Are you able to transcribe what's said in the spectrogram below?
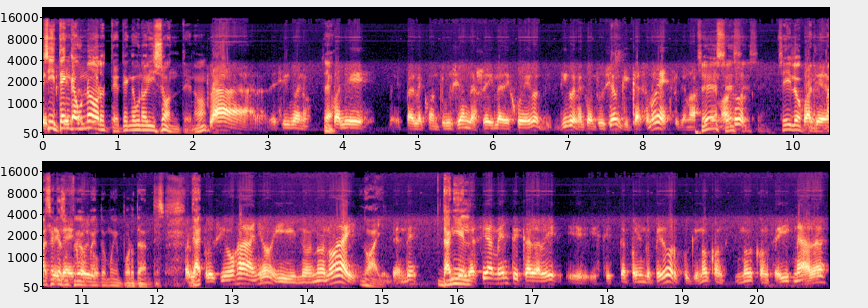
Sí, tenga un norte, tenga un horizonte, ¿no? Claro, decir, bueno, cuál es para la construcción las reglas de juego, digo en la construcción, que el caso nuestro, que no sí, sí, sí, sí, sí. lo que pasa es que ha sufrido momentos muy importantes. Para los próximos años y no, no, no hay. No hay. ¿Entendés? Daniel. Desgraciadamente cada vez eh, se está poniendo peor porque no, no conseguís nada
